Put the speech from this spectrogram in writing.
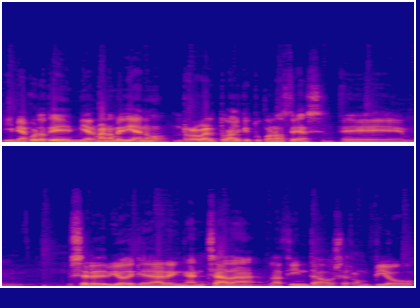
Y me acuerdo que mi hermano mediano, Roberto, al que tú conoces, eh, se le debió de quedar enganchada la cinta o se rompió.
